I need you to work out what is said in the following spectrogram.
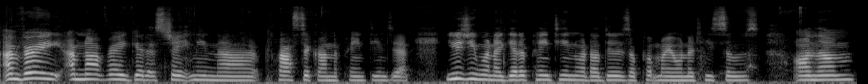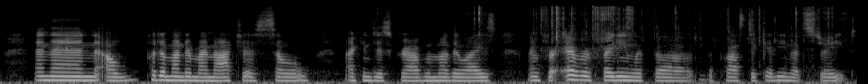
I'm very, I'm not very good at straightening the plastic on the paintings yet. Usually when I get a painting, what I'll do is I'll put my own adhesives on them and then I'll put them under my mattress so I can just grab them. Otherwise, I'm forever fighting with the, the plastic getting it straight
